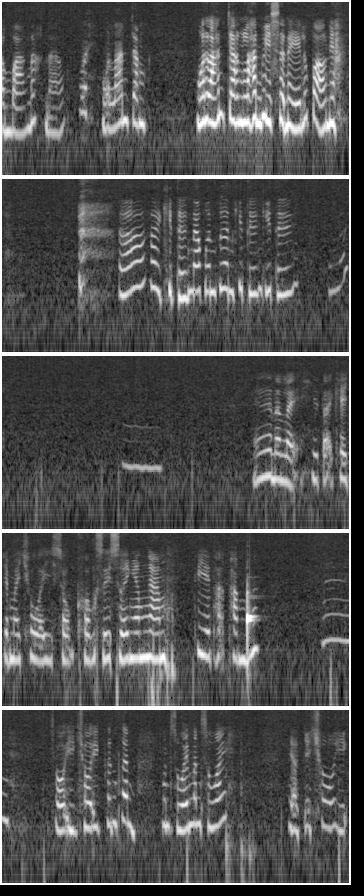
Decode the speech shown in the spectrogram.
ลำบากนะหนาวเฮ้ยหัวล้านจัง หัวล้านจังล้านวีเสน่ห์หรือเปล่าเนี่ยคิดถึงนะเพื่อนๆคิดถึงคิดถึงเห็นไหมอืมเออนั่นแหละยายตะแค่จะมาโชว์สองของสวยๆงามๆที่ยายตะทำนะโชว์อีกโชว์อีกเพื่อนๆมันสวยมันสวย อยากจะโชว์อีก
